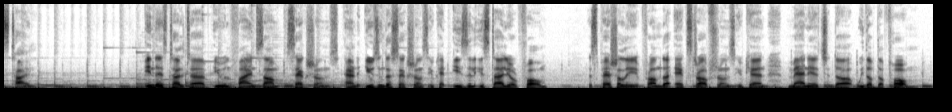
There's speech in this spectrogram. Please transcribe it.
style in the style tab you will find some sections and using the sections you can easily style your form especially from the extra options you can manage the width of the form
